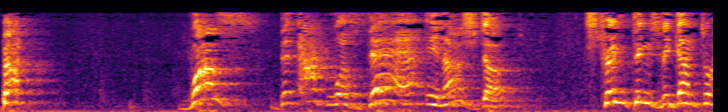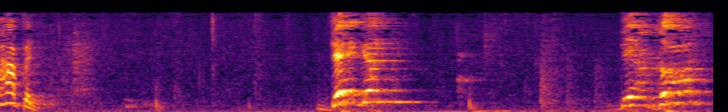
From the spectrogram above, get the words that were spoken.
But once the ark was there in Ashdod, strange things began to happen. Dagon, their God,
